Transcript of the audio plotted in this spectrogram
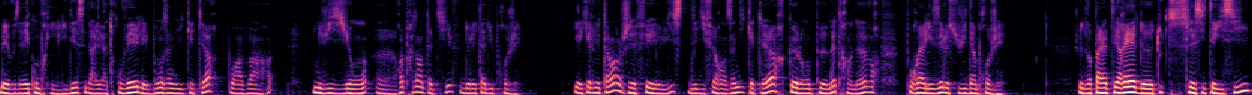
Mais vous avez compris, l'idée c'est d'arriver à trouver les bons indicateurs pour avoir une vision euh, représentative de l'état du projet. Il y a quelque temps, j'ai fait une liste des différents indicateurs que l'on peut mettre en œuvre pour réaliser le suivi d'un projet. Je ne vois pas l'intérêt de toutes les citer ici,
